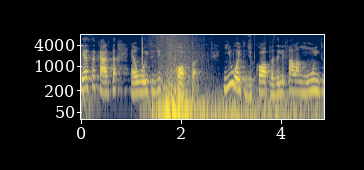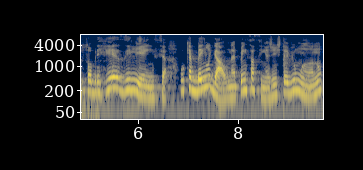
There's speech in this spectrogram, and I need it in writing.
E essa carta é o oito de copas. E o oito de copas, ele fala muito sobre resiliência, o que é bem legal, né? Pensa assim, a gente teve um ano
